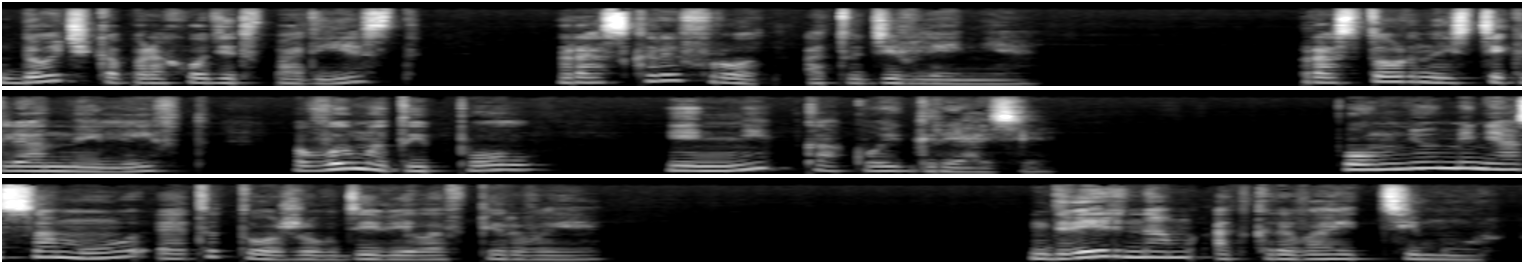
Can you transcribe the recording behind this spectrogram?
Дочка проходит в подъезд, раскрыв рот от удивления. Просторный стеклянный лифт, вымытый пол и никакой грязи. Помню, меня саму это тоже удивило впервые. Дверь нам открывает Тимур.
